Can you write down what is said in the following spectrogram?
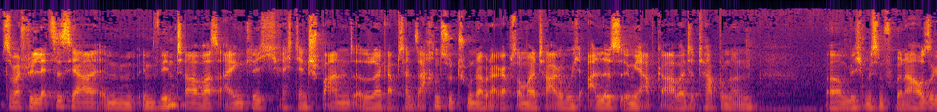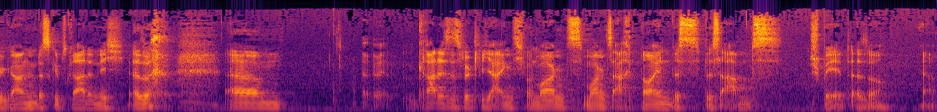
zum Beispiel letztes Jahr im, im Winter war es eigentlich recht entspannt. Also da gab es halt Sachen zu tun, aber da gab es auch mal Tage, wo ich alles irgendwie abgearbeitet habe und dann ähm, bin ich ein bisschen früher nach Hause gegangen. Das gibt es gerade nicht. Also ähm, äh, gerade ist es wirklich eigentlich von morgens, morgens 8, 9 bis, bis abends spät. Also ja.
